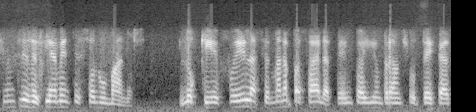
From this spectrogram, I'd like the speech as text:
simple y sencillamente son humanos. Lo que fue la semana pasada el atento ahí en Brownsville, Texas,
